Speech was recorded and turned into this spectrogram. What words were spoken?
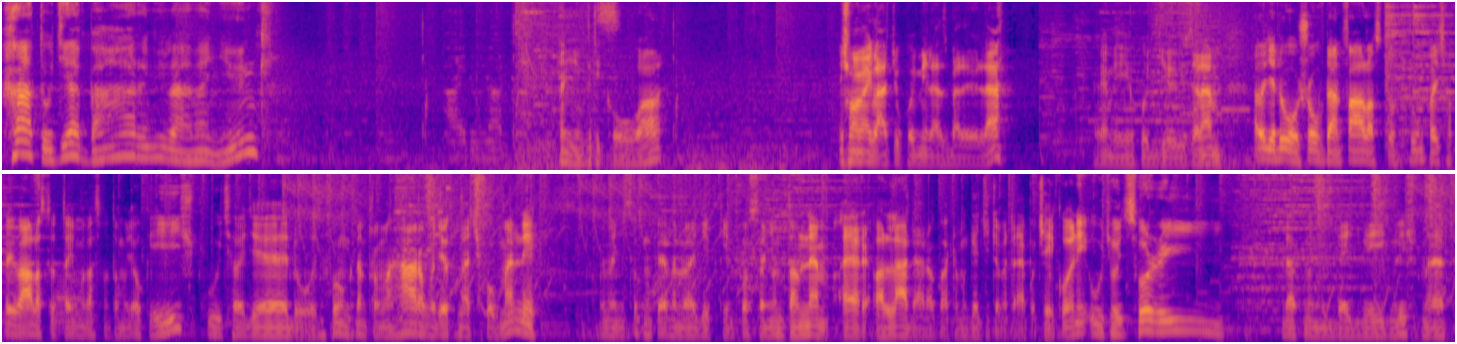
Hát ugye, bár mivel menjünk? Menjünk Rikóval. És majd meglátjuk, hogy mi lesz belőle. Reméljük, hogy győzelem. Hát ugye Dó Showdown választottunk, vagyis hát ő választotta, én meg azt mondtam, hogy oké okay is, úgyhogy eh, dózni fogunk, nem tudom, három vagy öt meccs fog menni hogy mennyi szoknak elvenni, egyébként hosszan nyomtam, nem erre a ládára akartam a gadgetemet elpocsékolni, úgyhogy sorry! De hát mondjuk egy végül is, mert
